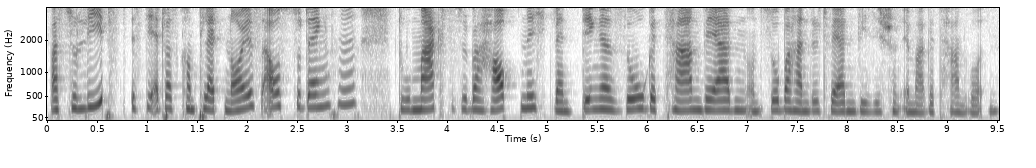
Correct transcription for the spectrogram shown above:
Was du liebst, ist dir etwas komplett Neues auszudenken. Du magst es überhaupt nicht, wenn Dinge so getan werden und so behandelt werden, wie sie schon immer getan wurden.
